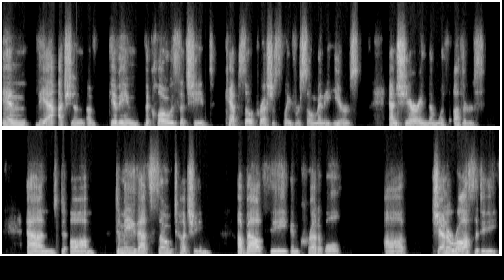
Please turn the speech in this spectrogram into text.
in the action of giving the clothes that she'd kept so preciously for so many years and sharing them with others. And um, to me, that's so touching about the incredible uh, generosity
